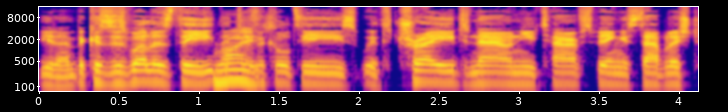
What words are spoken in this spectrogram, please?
you know, because as well as the, right. the, difficulties with trade now, new tariffs being established,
